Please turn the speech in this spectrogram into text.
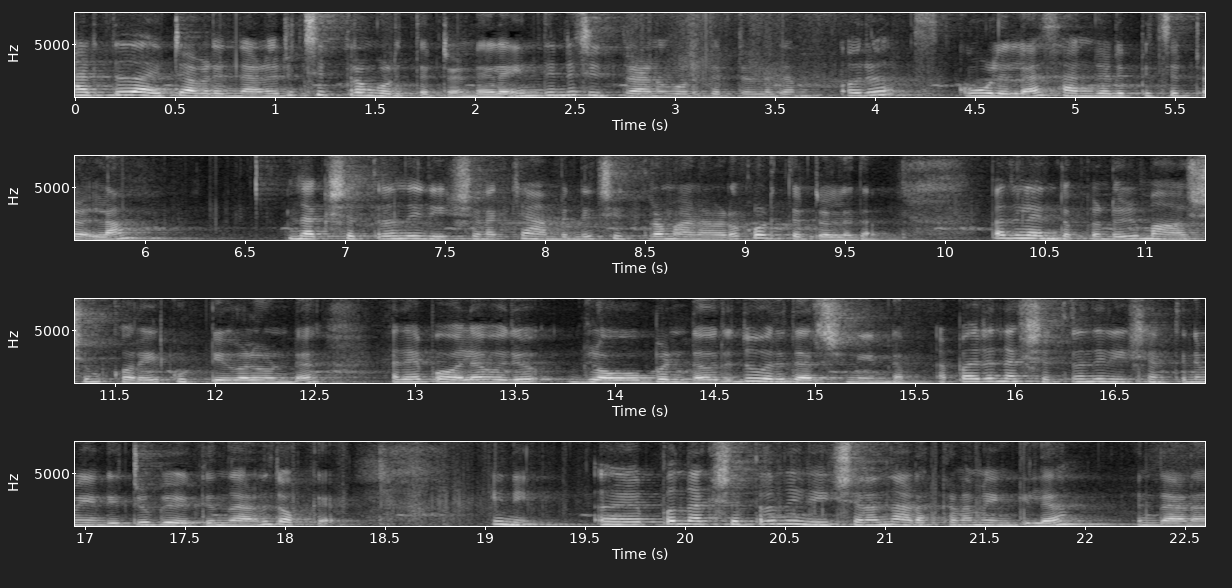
അടുത്തതായിട്ട് അവിടെ എന്താണ്? ഒരു ചിത്രം കൊടുത്തിട്ടുണ്ട്. അല്ലേ? എന്തിന്റെ ചിത്രമാണ് കൊടുത്തിട്ടുള്ളത്? ഒരു സ്കൂളിൽ സംഘടിപ്പിച്ചിട്ടുള്ള നക്ഷത്ര നിരീക്ഷണ ക്യാമ്പിന്റെ ചിത്രമാണ് അവിടെ കൊടുത്തിട്ടുള്ളത്. അപ്പം അതിൽ എന്തൊക്കെയുണ്ട്? ഒരു മാഷും കുറേ കുട്ടികളുണ്ട്. അതേപോലെ ഒരു ഗ്ലോബ് ഉണ്ട് ഒരു ദൂരദർശിനി ഉണ്ട്. അപ്പോൾ ഒരു നക്ഷത്ര നിരീക്ഷണത്തിന് വേണ്ടിയിട്ട് ഉപയോഗിക്കുന്നതാണ് ഇതൊക്കെ. ഇനി ഇപ്പോൾ നക്ഷത്ര നിരീക്ഷണം നടക്കണമെങ്കിൽ എന്താണ്?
